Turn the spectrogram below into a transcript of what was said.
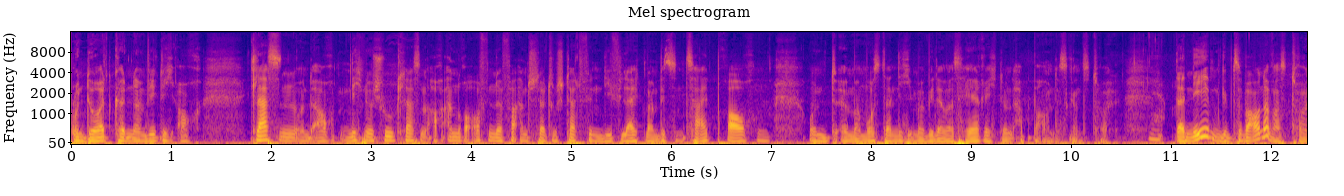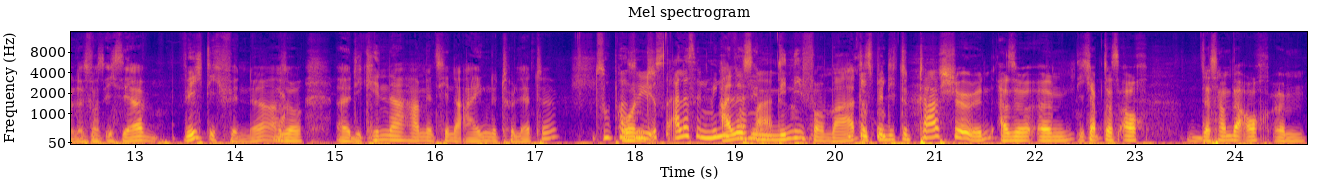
Und dort können dann wirklich auch Klassen und auch nicht nur Schulklassen, auch andere offene Veranstaltungen stattfinden, die vielleicht mal ein bisschen Zeit brauchen und äh, man muss dann nicht immer wieder was herrichten und abbauen. Das ist ganz toll. Ja. Daneben gibt es aber auch noch was Tolles, was ich sehr wichtig finde. Also äh, die Kinder haben jetzt hier eine eigene Toilette. Super Und süß. Alles in Mini-Format. Alles im Mini-Format. Das finde ich total schön. Also ähm, ich habe das auch, das haben wir auch ähm,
